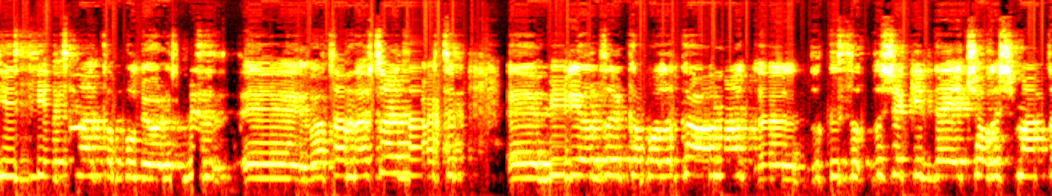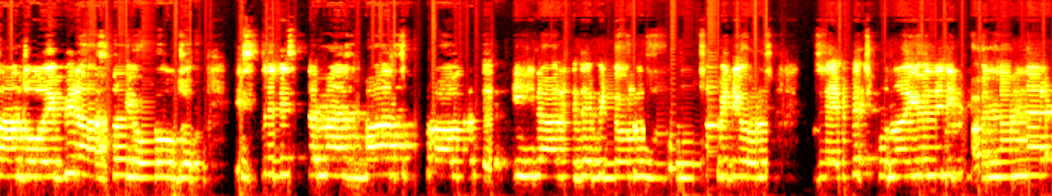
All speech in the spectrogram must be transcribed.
hissiyatına kapılıyoruz. Biz e, vatandaşlar da artık e, bir yıldır kapalı kalmak, e, kısıtlı şekilde çalışmaktan dolayı biraz da yorulduk. İster istemez bazı kuralları ihlal edebiliyoruz, unutabiliyoruz. Devlet buna yönelik önlemler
